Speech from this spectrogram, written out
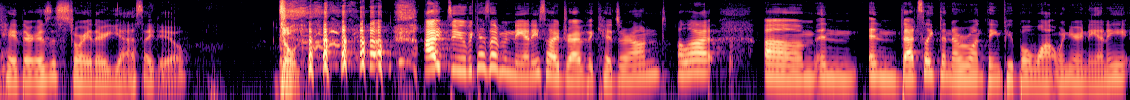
okay. There is a story there. Yes, I do. Don't. I do because I'm a nanny, so I drive the kids around a lot. Um, and and that's like the number one thing people want when you're a nanny.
